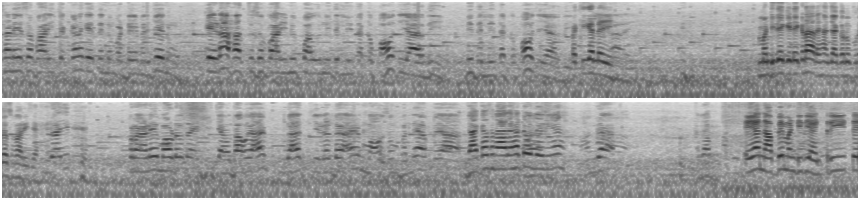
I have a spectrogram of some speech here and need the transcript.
ਸਣੇ ਸਫਾਰੀ ਚੱਕਣਗੇ ਤੈਨੂੰ ਵੱਡੇ ਮਿਰਜੇ ਨੂੰ। ਕਿਹੜਾ ਹੱਥ ਸਫਾਰੀ ਨੂੰ ਪਾਉ ਨਹੀਂ ਦਿੱਲੀ ਤੱਕ ਪਹੁੰਚ ਯਾਰ ਦੀ ਨਹੀਂ ਦਿੱਲੀ ਤੱਕ ਪਹੁੰਚ ਯਾਰ ਦੀ ਪੱਕੀ ਗੱਲ ਹੈ ਜੀ। ਹਾਂ ਜੀ। ਮੰਡੀ ਦੇ ਗੇੜੇ ਕਢਾ ਰਹੇ ਹਾਂ ਜਾਗਰ ਨੂੰ ਪੂਰਾ ਸਵਾਰੀ ਚ। ਪੂਰਾ ਜੀ ਪੁਰਾਣੇ ਮਾਡਲ ਦਾ ਏਸੀ ਚੱਲਦਾ ਹੋਇਆ ਹੈ ਪੂਰਾ ਚਿਰਡ ਹੈ ਮੌਸਮ ਬੰਨਿਆ ਪਿਆ। ਜਾਗਰ ਸੁਣਾ ਰਿਹਾ ਢੋਲੇ ਦੀਆਂ। ਰੱਬ ਇਹ ਆ ਨਾਬੇ ਮੰਡੀ ਦੀ ਐਂਟਰੀ ਤੇ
